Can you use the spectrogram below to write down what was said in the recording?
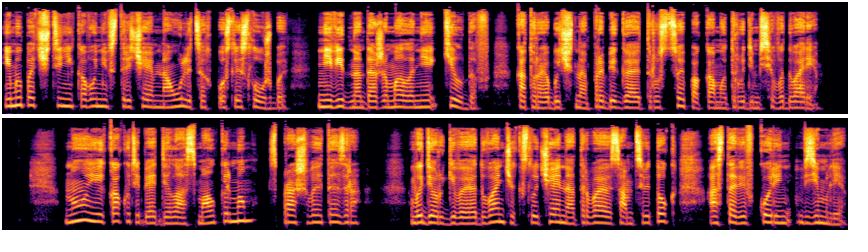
и мы почти никого не встречаем на улицах после службы. Не видно даже Мелани Килдов, которая обычно пробегает трусцой, пока мы трудимся во дворе. «Ну и как у тебя дела с Малкольмом?» — спрашивает Эзра. Выдергивая одуванчик, случайно отрываю сам цветок, оставив корень в земле.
